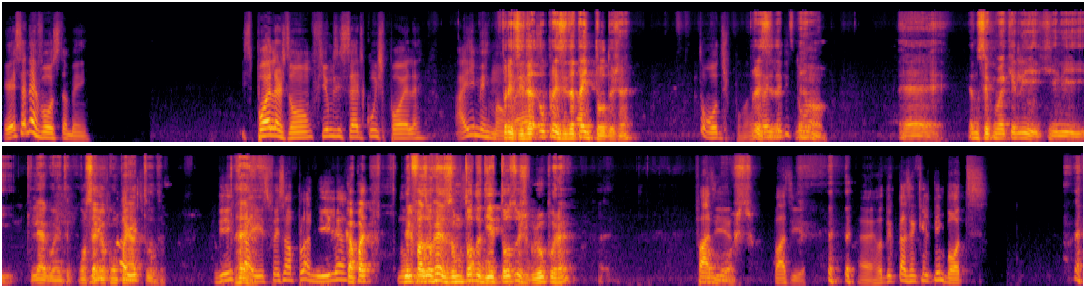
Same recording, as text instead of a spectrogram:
Esse é nervoso também. Spoiler Zone, filmes e séries com spoiler. Aí, meu irmão. O presida, é... o presida tá em todos, né? Todos, pô. É o presida, de todos. Não, é, eu não sei como é que ele, que ele, que ele aguenta, consegue Vive acompanhar isso, tudo. Vive pra é. isso, fez uma planilha. Capaz ele fazer o resumo todo dia, todos os grupos, né? Fazia. É fazia. É, Rodrigo tá dizendo que ele tem bots.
